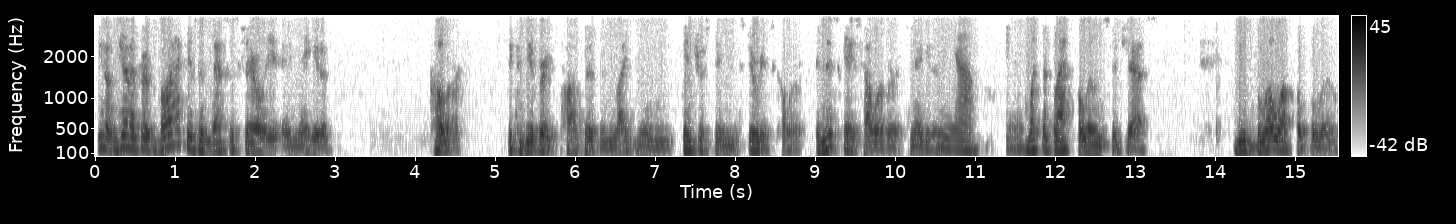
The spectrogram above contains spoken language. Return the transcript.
you know, Jennifer, black isn't necessarily a negative color. It can be a very positive, enlightening, interesting, mysterious color. In this case, however, it's negative. Yeah. What the black balloon suggests, you blow up a balloon,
